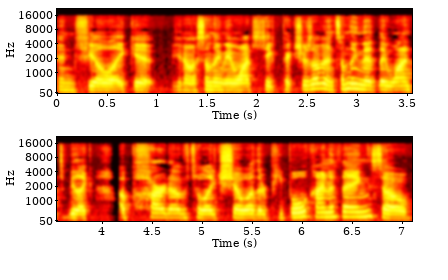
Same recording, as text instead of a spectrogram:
and feel like it, you know, something they want to take pictures of, and something that they wanted to be like a part of to like show other people, kind of thing. So.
